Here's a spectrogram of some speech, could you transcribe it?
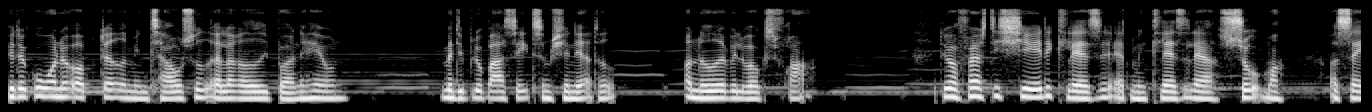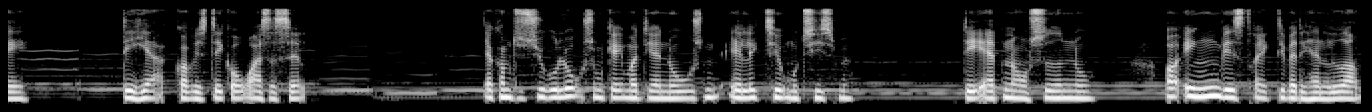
Pædagogerne opdagede min tavshed allerede i børnehaven, men det blev bare set som generthed, og noget jeg ville vokse fra. Det var først i 6. klasse, at min klasselærer så mig og sagde, det her går vist ikke over af sig selv. Jeg kom til psykolog, som gav mig diagnosen elektiv mutisme. Det er 18 år siden nu, og ingen vidste rigtigt, hvad det handlede om.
